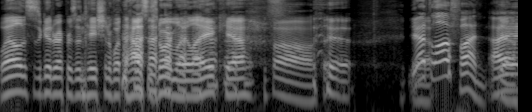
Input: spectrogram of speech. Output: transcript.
well, this is a good representation of what the house is normally like. Yeah. Oh, th- Yeah, it's a lot of fun. Yeah. I,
